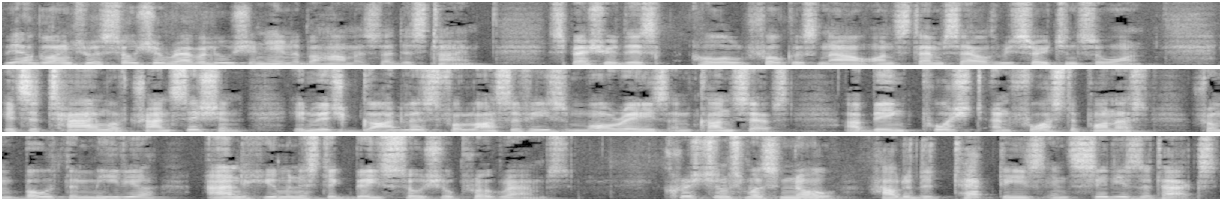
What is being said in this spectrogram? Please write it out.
We are going through a social revolution here in the Bahamas at this time, especially this whole focus now on stem cell research and so on. It's a time of transition in which godless philosophies, mores, and concepts are being pushed and forced upon us from both the media and humanistic based social programs. Christians must know how to detect these insidious attacks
